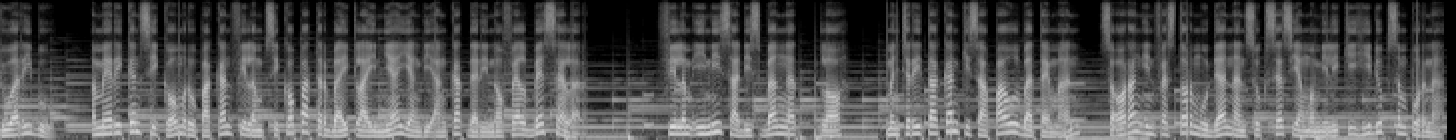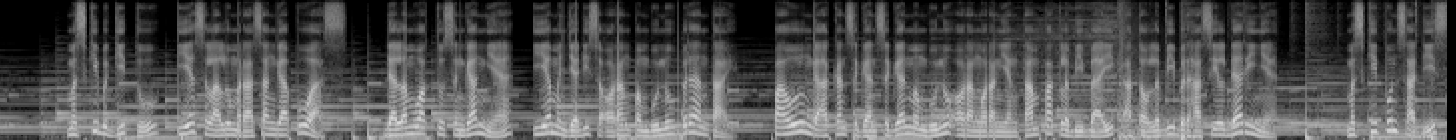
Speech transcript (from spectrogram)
2000. American Psycho merupakan film psikopat terbaik lainnya yang diangkat dari novel bestseller. Film ini sadis banget, loh. Menceritakan kisah Paul Bateman, seorang investor muda nan sukses yang memiliki hidup sempurna. Meski begitu, ia selalu merasa nggak puas. Dalam waktu senggangnya, ia menjadi seorang pembunuh berantai. Paul nggak akan segan-segan membunuh orang-orang yang tampak lebih baik atau lebih berhasil darinya. Meskipun sadis,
